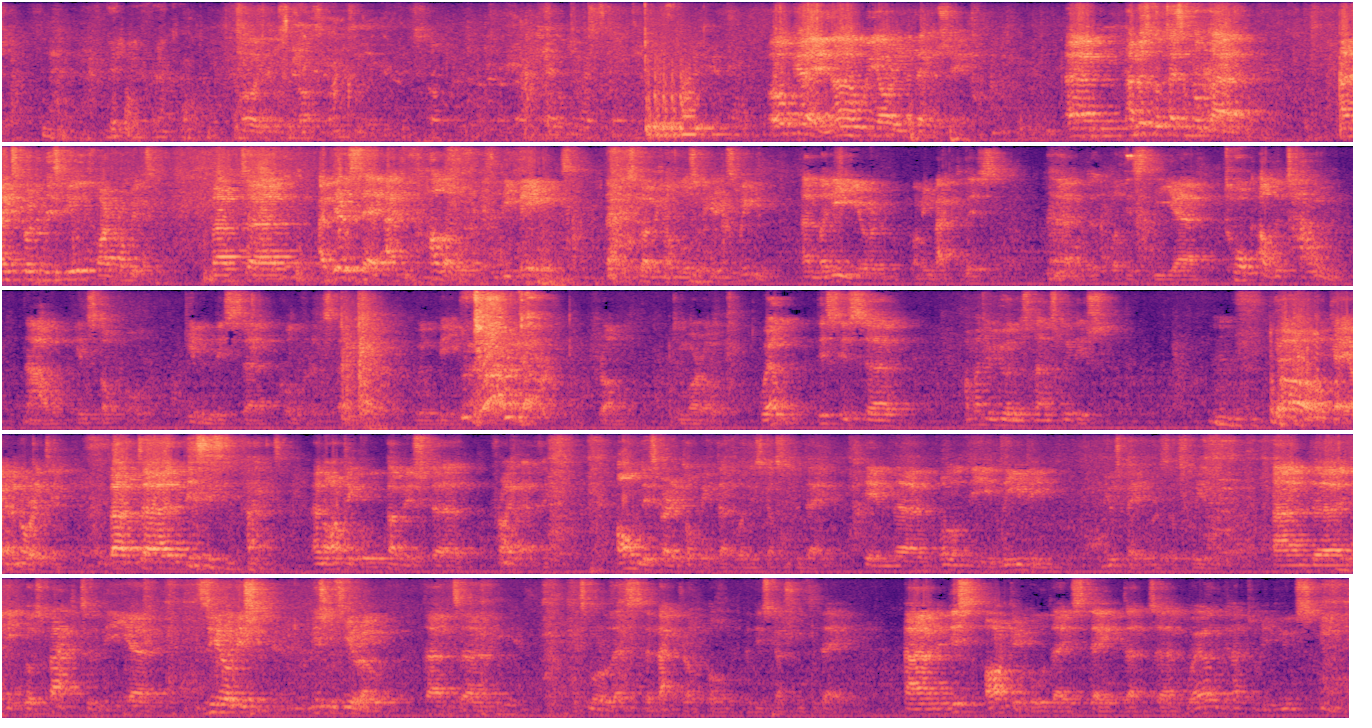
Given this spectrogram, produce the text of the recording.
Oh, it was not start. Okay, now we are in a better shape. Um, I must confess I'm not uh, an expert in this field, far from it. But uh, I dare say I follow the debate that is going on also here in Sweden. And Marie, you're coming back to this. Uh, what is the uh, talk of the town now in Stockholm, given this uh, conference that will be from tomorrow? Well, this is, uh, how many of you understand Swedish? oh, okay, a minority. But uh, this is in fact an article published uh, On this very topic that we're discussing today in uh, one of the leading newspapers of Sweden. And uh, it goes back to the uh, zero vision, vision zero, that uh, is more or less the backdrop of the discussion today. And in this article, they state that, uh, well, we have to reduce speed,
